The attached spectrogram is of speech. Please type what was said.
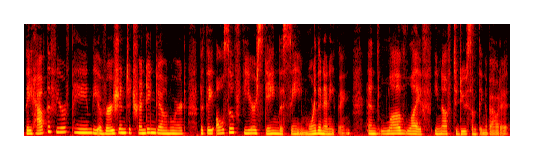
They have the fear of pain, the aversion to trending downward, but they also fear staying the same more than anything and love life enough to do something about it.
